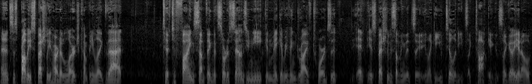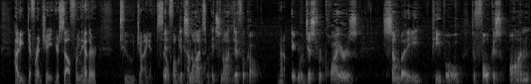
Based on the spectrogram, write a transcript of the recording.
and it's probably especially hard at a large company like that to to find something that sort of sounds unique and make everything drive towards it. especially with something that's a, like a utility, it's like talking. It's like, oh, you know, how do you differentiate yourself from the other two giant cell phone it, it's companies? Not, it's not difficult. No, it just requires somebody, people, to focus on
